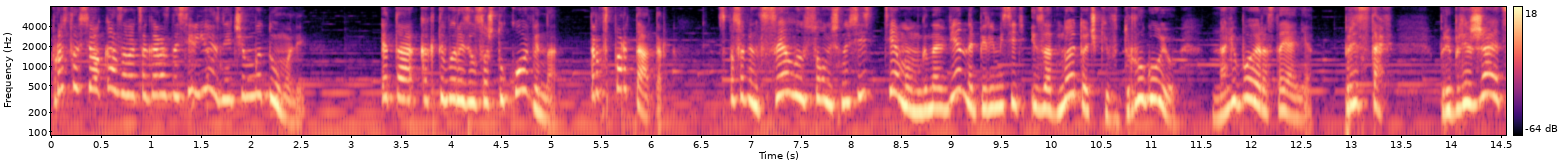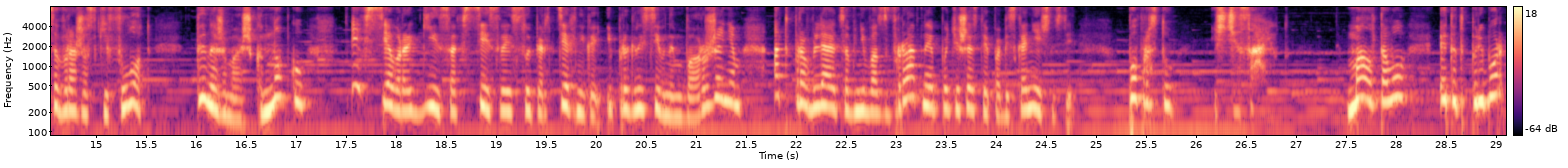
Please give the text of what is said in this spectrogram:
Просто все оказывается гораздо серьезнее, чем мы думали. Это, как ты выразился, штуковина, транспортатор, способен целую солнечную систему мгновенно переместить из одной точки в другую, на любое расстояние. Представь, приближается вражеский флот, ты нажимаешь кнопку, и все враги со всей своей супертехникой и прогрессивным вооружением отправляются в невозвратное путешествие по бесконечности. Попросту исчезают. Мало того, этот прибор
